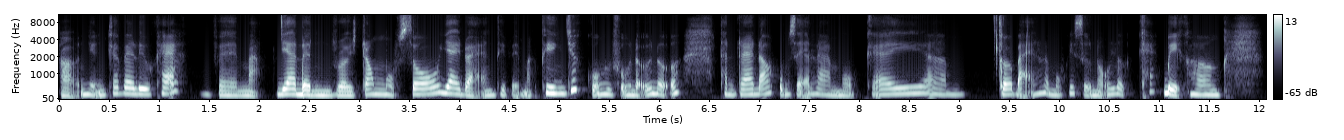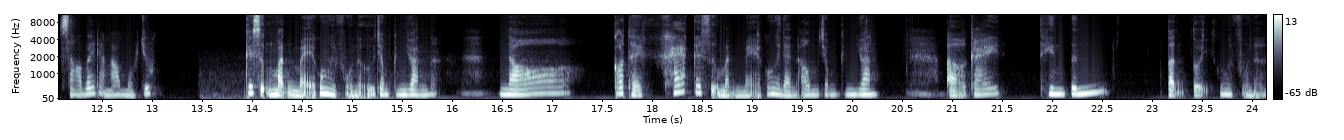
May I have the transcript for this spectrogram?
ở những cái value khác về mặt gia đình. Rồi trong một số giai đoạn thì về mặt thiên chức của người phụ nữ nữa. Thành ra đó cũng sẽ là một cái um, cơ bản là một cái sự nỗ lực khác biệt hơn so với đàn ông một chút. Cái sự mạnh mẽ của người phụ nữ trong kinh doanh đó, nó có thể khác cái sự mạnh mẽ của người đàn ông trong kinh doanh ở cái thiên tính tận tụy của người phụ nữ?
